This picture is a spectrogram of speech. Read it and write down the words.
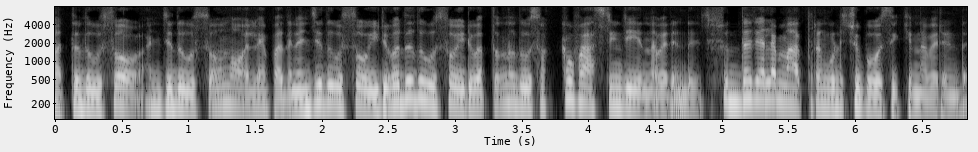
പത്ത് ദിവസമോ അഞ്ച് ദിവസമോ അല്ലെങ്കിൽ പതിനഞ്ച് ദിവസമോ ഇരുപത് ദിവസമോ ഇരുപത്തൊന്ന് ദിവസം ഒക്കെ ഫാസ്റ്റിംഗ് ചെയ്യുന്നവരുണ്ട്. ശുദ്ധജലം മാത്രം കുടിച്ച് ഉപവസിക്കുന്നവരുണ്ട്.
